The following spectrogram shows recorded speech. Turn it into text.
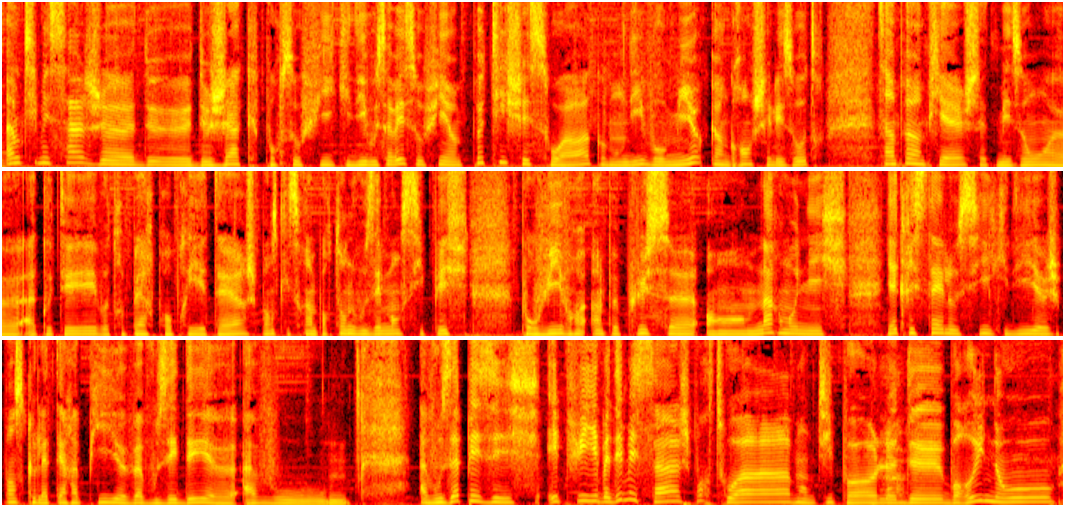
Un petit message euh, de, de Jacques pour Sophie qui dit, vous savez Sophie, un petit chez soi, comme on dit, vaut mieux qu'un grand chez les autres. C'est un peu un piège cette maison euh, à côté, votre père propriétaire. Je pense qu'il serait important de vous émanciper pour vivre un peu plus euh, en harmonie. Il y a Christelle aussi qui dit, euh, je pense que la thérapie euh, va vous aider euh, à vous à vous apaiser. Et puis, ben, des messages pour toi, mon petit Paul, de Bruno,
